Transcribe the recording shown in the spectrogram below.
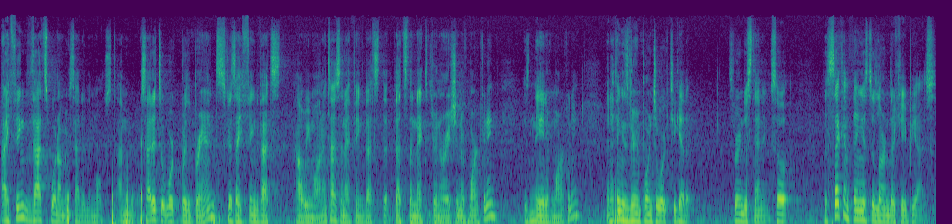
I think that's what I'm excited the most. I'm excited to work with brands because I think that's how we monetize, and I think that's the, that's the next generation of marketing is native marketing, and I think it's very important to work together. It's very understanding. So the second thing is to learn their KPIs.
